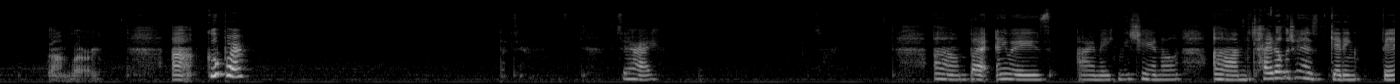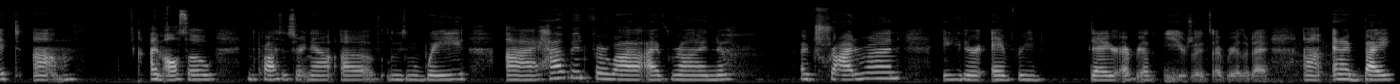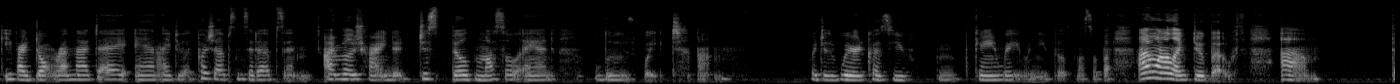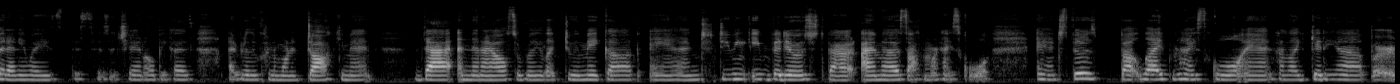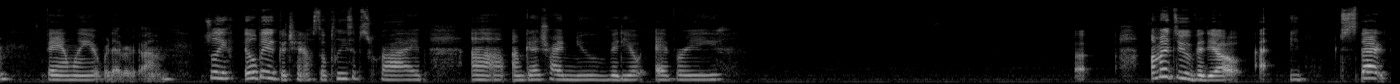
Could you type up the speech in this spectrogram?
I'm sorry. Uh, Cooper. That's him. Say hi. Um, but anyways, I'm making this channel. Um, the title of the channel is Getting Fit. Um, I'm also in the process right now of losing weight. I have been for a while. I've run, I try to run either every day or every other, usually it's every other day. Um, and I bike if I don't run that day, and I do like push-ups and sit-ups, and I'm really trying to just build muscle and lose weight, um, which is weird because you gain weight when you build muscle, but I want to like do both. Um, but anyways, this is a channel because I really kind of want to document that and then I also really like doing makeup and doing even videos just about I'm a sophomore in high school and just videos about life in high school and kind of like getting up or family or whatever. Um, it's really it'll be a good channel, so please subscribe. Um, I'm gonna try a new video every. Uh, I'm gonna do a video. Expect,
